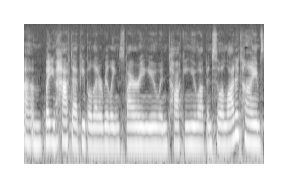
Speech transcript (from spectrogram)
um, but you have to have people that are really inspiring you and talking you up. And so, a lot of times,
